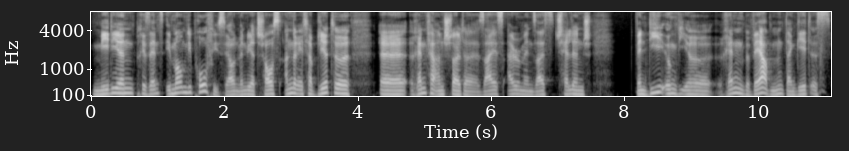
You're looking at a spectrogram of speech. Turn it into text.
Medienpräsenz immer um die Profis, ja. Und wenn du jetzt schaust, andere etablierte äh, Rennveranstalter, sei es Ironman, sei es Challenge, wenn die irgendwie ihre Rennen bewerben, dann geht es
